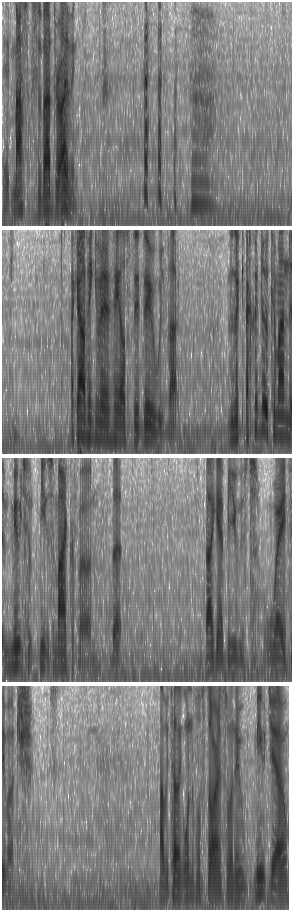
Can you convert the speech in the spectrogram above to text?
It masks for bad driving. I can't think of anything else to do with that. There's a, I could do a command that mutes, mutes a microphone, but I get abused way too much. I'll be telling a wonderful story and someone who mute Joe.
